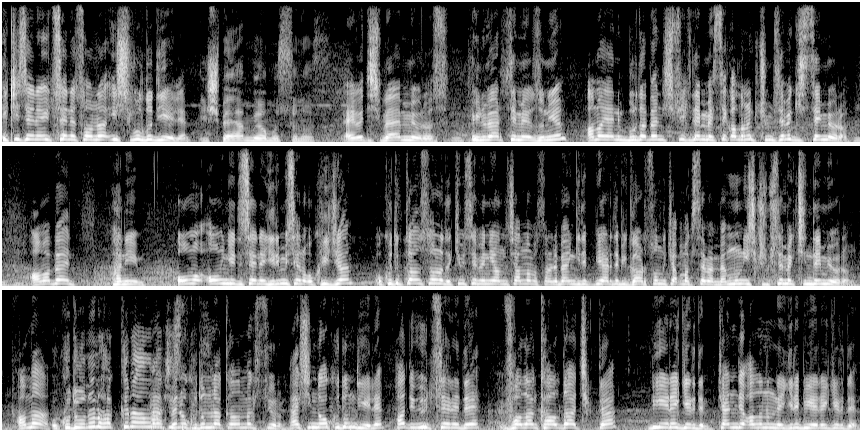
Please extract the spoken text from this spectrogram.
2 sene 3 sene sonra iş buldu diyelim. İş beğenmiyor musunuz? Evet hiç beğenmiyoruz. Üniversite mezunuyum ama yani burada ben hiçbir şekilde meslek alanı küçümsemek istemiyorum. Ama ben hani 17 sene 20 sene okuyacağım. Okuduktan sonra da kimse beni yanlış anlamasın. Hani ben gidip bir yerde bir garsonluk yapmak istemem. Ben bunu iş küçümsemek için demiyorum. Ama Okuduğunun hakkını ha, almak ben istiyorsun. okuduğumun hakkını almak istiyorum. Ha şimdi okudum diyelim. Hadi 3 senede falan kaldı açıkta. Bir yere girdim. Kendi alanımla ilgili bir yere girdim.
